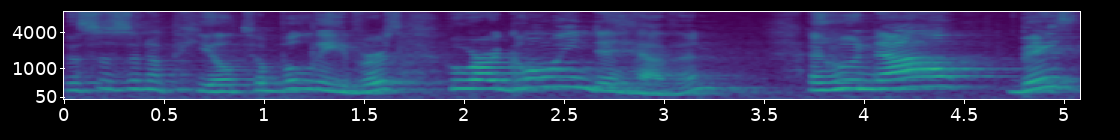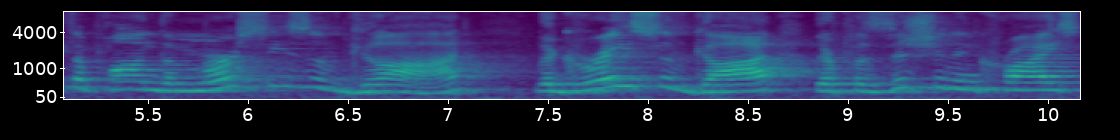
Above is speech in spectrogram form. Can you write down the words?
This is an appeal to believers who are going to heaven and who now, based upon the mercies of God, the grace of God, their position in Christ,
